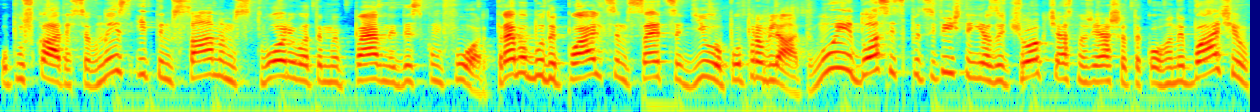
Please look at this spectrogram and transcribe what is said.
опускатися вниз і тим самим створюватиме певний дискомфорт. Треба буде пальцем все це діло поправляти. Ну і досить специфічний язичок, чесно ж, я ще такого не бачив.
